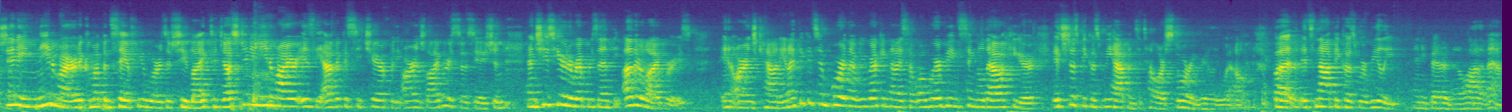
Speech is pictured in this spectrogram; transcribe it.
Ginny Niedermeyer to come up and say a few words if she'd like to. Just Ginny Niedermeyer is the advocacy chair for the Orange Library Association, and she's here to represent the other libraries in Orange County. And I think it's important that we recognize that while we're being singled out here, it's just because we happen to tell our story really well. But it's not because we're really any better than a lot of them.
